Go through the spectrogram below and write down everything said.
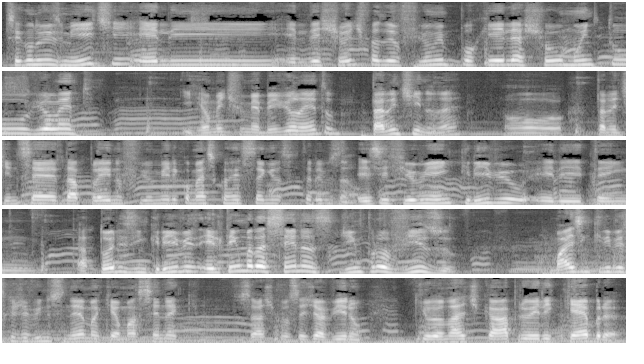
segundo Will Smith, ele ele deixou de fazer o filme porque ele achou muito violento. E realmente o filme é bem violento, Tarantino, né? O Tarantino, você dá play no filme ele começa a correr sangue na sua televisão. Esse filme é incrível, ele tem atores incríveis, ele tem uma das cenas de improviso mais incríveis que eu já vi no cinema, que é uma cena que você acha que vocês já viram, que o Leonardo DiCaprio ele quebra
